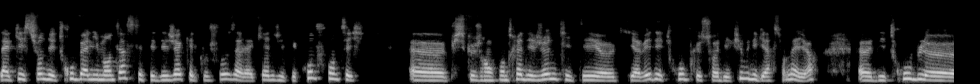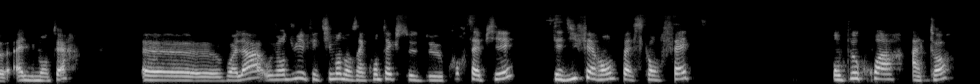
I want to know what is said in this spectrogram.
la question des troubles alimentaires, c'était déjà quelque chose à laquelle j'étais confrontée. Euh, puisque je rencontrais des jeunes qui étaient qui avaient des troubles, que ce soit des filles ou des garçons d'ailleurs, des troubles alimentaires. voilà. Aujourd'hui, effectivement, dans un contexte de course à pied, c'est différent parce qu'en fait, on peut croire à tort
